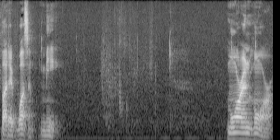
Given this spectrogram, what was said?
but it wasn't me. more and more,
